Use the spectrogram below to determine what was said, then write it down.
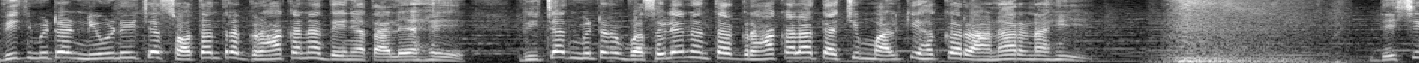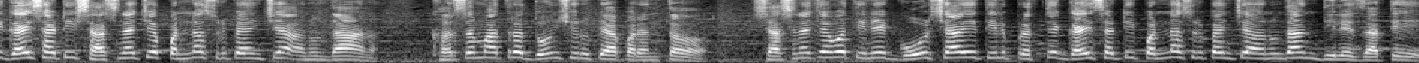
वीज मीटर निवडणीचे स्वातंत्र्य ग्राहकांना देण्यात आले आहे. रिचार्ज मीटर बसवल्यानंतर ग्राहकाला त्याची मालकी हक्क राहणार नाही. देशी गायीसाठी शासनाचे पन्नास रुपयांचे अनुदान खर्च मात्र दोनशे रुपयापर्यंत. शासनाच्या वतीने गोशाळेतील प्रत्येक गायीसाठी पन्नास रुपयांचे अनुदान दिले जाते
